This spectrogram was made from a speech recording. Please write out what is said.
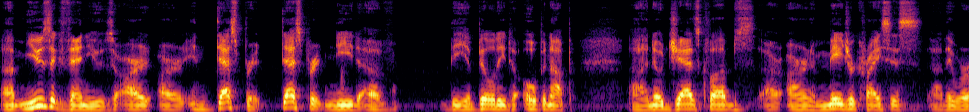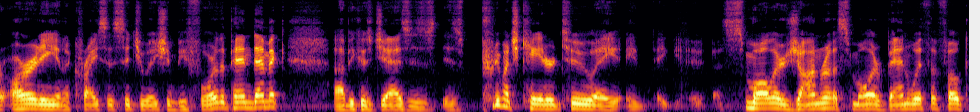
Uh, music venues are are in desperate desperate need of the ability to open up. Uh, I know jazz clubs are, are in a major crisis. Uh, they were already in a crisis situation before the pandemic uh, because jazz is, is pretty much catered to a, a, a, smaller genre, a smaller bandwidth of folk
